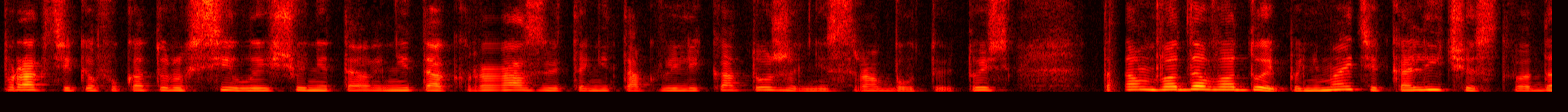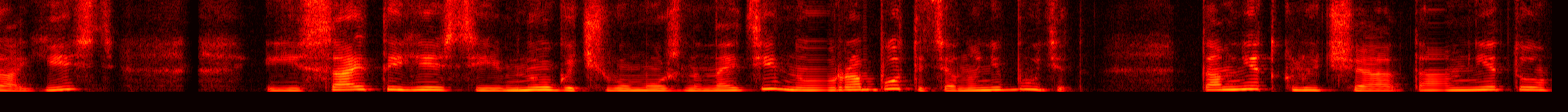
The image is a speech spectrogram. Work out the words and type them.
практиков, у которых сила еще не так, не так развита, не так велика, тоже не сработают. То есть там вода водой, понимаете, количество, да, есть, и сайты есть, и много чего можно найти, но работать оно не будет. Там нет ключа, там нету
